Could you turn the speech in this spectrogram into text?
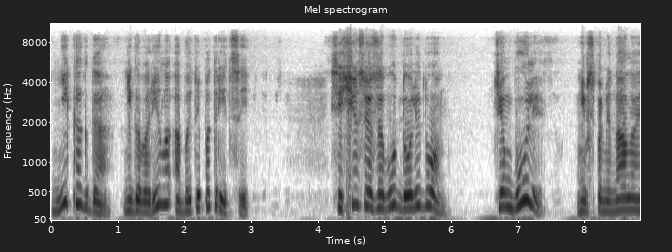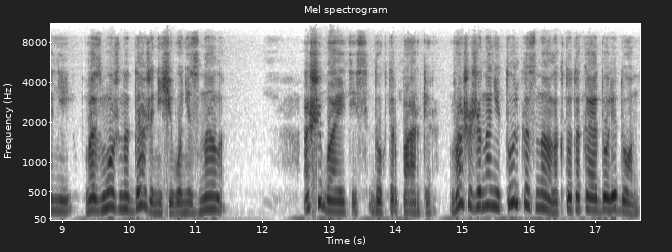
никогда не говорила об этой Патриции. Сейчас я зову Доли Дон. Тем более не вспоминала о ней, возможно, даже ничего не знала. Ошибаетесь, доктор Паркер. Ваша жена не только знала, кто такая Доли Дон,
